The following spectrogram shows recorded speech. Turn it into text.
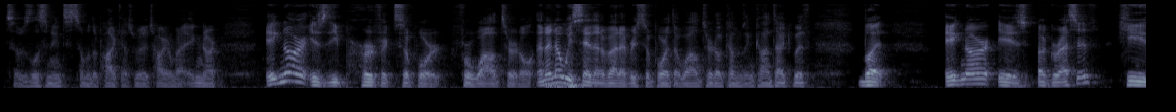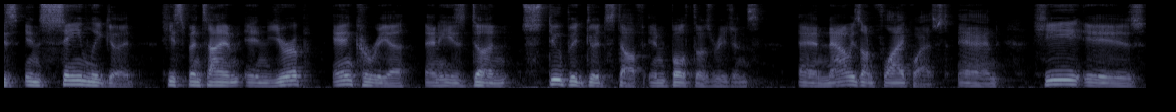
so I was listening to some of the podcasts where they're talking about Ignar. Ignar is the perfect support for Wild Turtle, and I know we say that about every support that Wild Turtle comes in contact with, but Ignar is aggressive. He's insanely good. He spent time in Europe and Korea, and he's done stupid good stuff in both those regions. And now he's on FlyQuest, and he is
